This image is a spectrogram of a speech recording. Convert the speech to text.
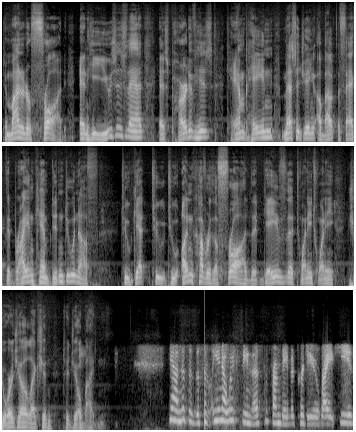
to monitor fraud. And he uses that as part of his campaign messaging about the fact that Brian Kemp didn't do enough to get to to uncover the fraud that gave the 2020 Georgia election to Joe Biden. Yeah, and this is the you know we've seen this from David Perdue, right? He's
